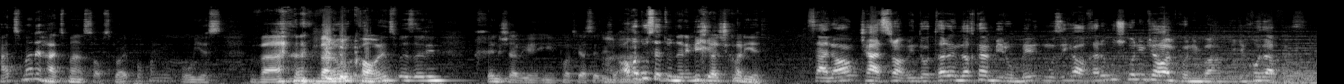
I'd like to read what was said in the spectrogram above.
حتما حتما subscribe بکنید oh yes و برامون کامنت بذارین. خیلی شبیه این پادکست ادیشن آره. آقا دوستتون داریم. بی خیال چیکاریه سلام کسرام. این دوتا رو انداختم بیرون. برید موزیک آخر رو گوش کنیم که حال کنیم با هم دیگه. خدافظ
